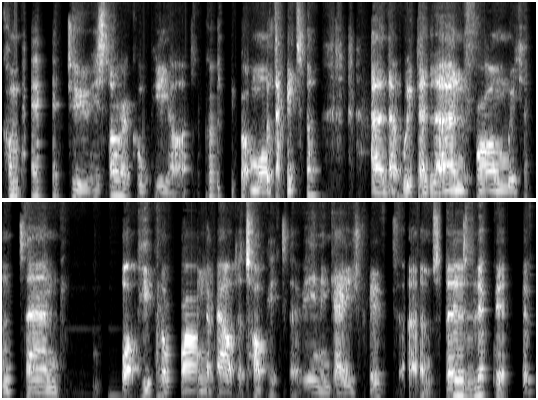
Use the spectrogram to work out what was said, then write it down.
compared to historical PR, because we've got more data uh, that we can learn from, we can understand what people are writing about, the topics that are being engaged with. Um, so there's a little bit of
